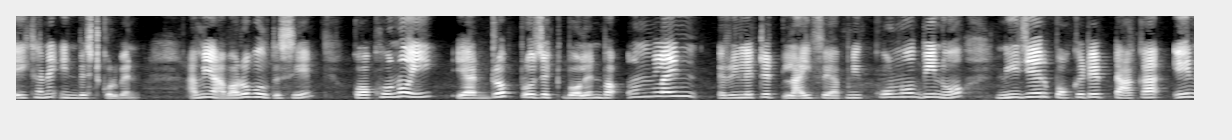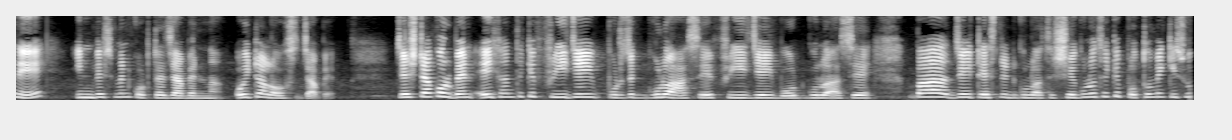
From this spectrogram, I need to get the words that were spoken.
এইখানে ইনভেস্ট করবেন। আমি আবারও বলতেছি, কখনোই এয়ারড্রপ প্রজেক্ট বলেন বা অনলাইন রিলেটেড লাইফে আপনি কোনো দিনও নিজের পকেটের টাকা এনে ইনভেস্টমেন্ট করতে যাবেন না, ওইটা লস যাবে। চেষ্টা করবেন এইখান থেকে ফ্রি যেই প্রজেক্টগুলো আছে ফ্রি যেই বোর্ডগুলো আছে বা যেই টেস্টনেটগুলো আছে, সেগুলো থেকে প্রথমে কিছু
